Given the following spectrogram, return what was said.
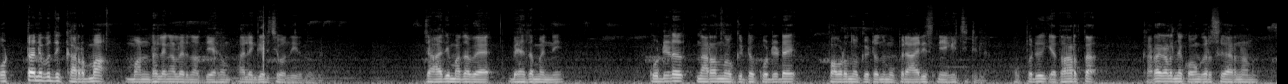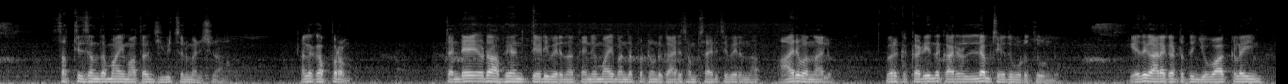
ഒട്ടനവധി കർമ്മ മണ്ഡലങ്ങളായിരുന്നു അദ്ദേഹം അലങ്കരിച്ച് വന്നിരുന്നത്. ജാതി മത ഭേ ഭേദമന്യേ. കൊടിയുടെ നിറം നോക്കിയിട്ടോ കൊടിയുടെ പവർ നോക്കിയിട്ടൊന്നും മുപ്പര് ആരും സ്നേഹിച്ചിട്ടില്ല. മുപ്പര് യഥാർത്ഥ കറകളഞ്ഞ കോൺഗ്രസ്സുകാരനാണ്. സത്യസന്ധമായി മാത്രം ജീവിച്ചൊരു മനുഷ്യനാണ്. അതിലക്കപ്പുറം തന്റെ അഭയം തേടി വരുന്ന തന്നുമായി ബന്ധപ്പെട്ടുകൊണ്ട് കാര്യം സംസാരിച്ച് വരുന്ന ആര് വന്നാലും ഇവർക്ക് കഴിയുന്ന കാര്യങ്ങളെല്ലാം ചെയ്തു കൊടുത്തുകൊണ്ട് ഏത് കാലഘട്ടത്തിൽ യുവാക്കളെയും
